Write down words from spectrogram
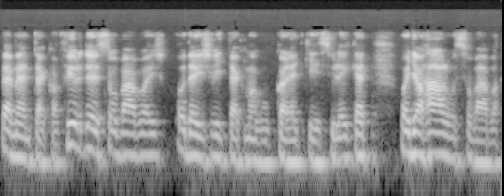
bementek a fürdőszobába, és oda is vittek magukkal egy készüléket, vagy a hálószobába.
